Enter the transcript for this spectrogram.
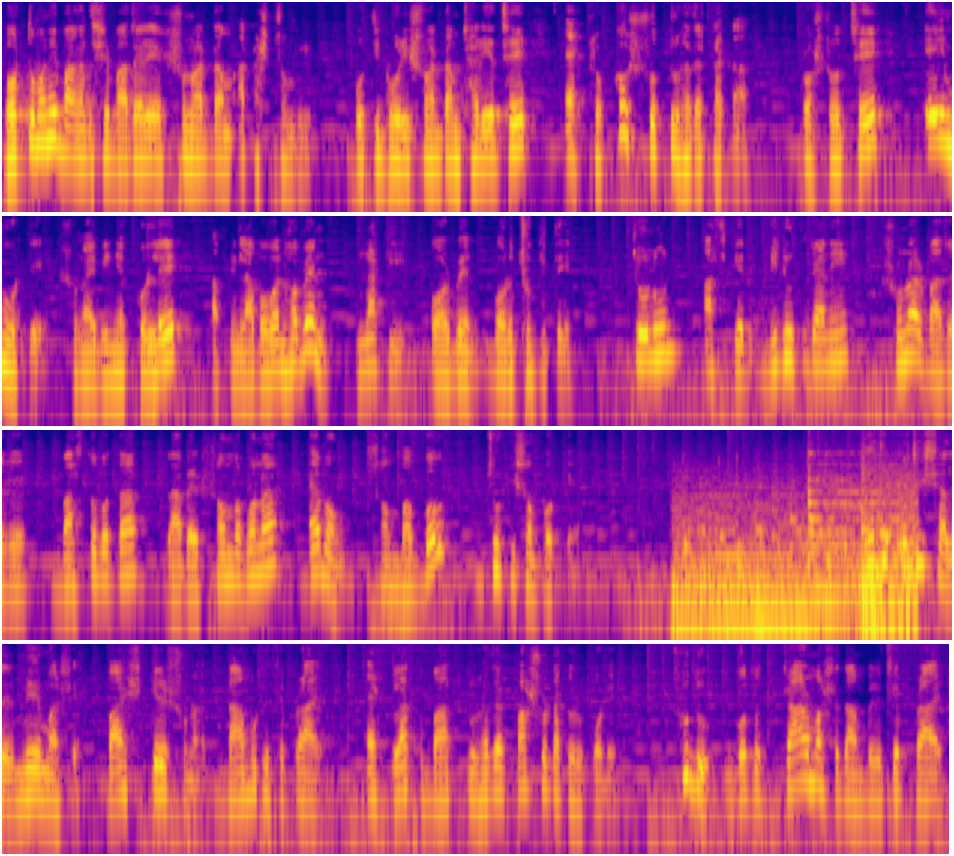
বর্তমানে বাংলাদেশের বাজারে সোনার দাম আকাশচম্বী। প্রতি ভরি সোনার দাম ছাড়িয়েছে এক লক্ষ সত্তর হাজার টাকা। প্রশ্ন হচ্ছে, এই মুহূর্তে সোনায় বিনিয়োগ করলে আপনি লাভবান হবেন নাকি পড়বেন বড় ঝুঁকিতে? চলুন আজকের ভিডিওতে জানি সোনার বাজারের বাস্তবতা, লাভের সম্ভাবনা এবং সম্ভাব্য ঝুঁকি সম্পর্কে। দু হাজার পঁচিশ সালের মে মাসে বাইশ ক্যারেট সোনার দাম উঠেছে প্রায় এক লাখ বাহাত্তর হাজার পাঁচশো টাকার উপরে। শুধু গত চার মাসে দাম বেড়েছে প্রায়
